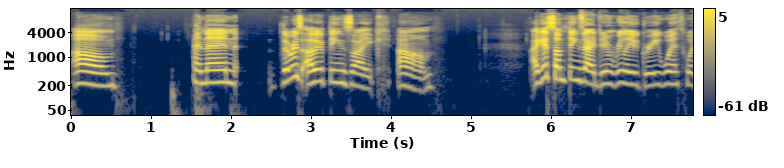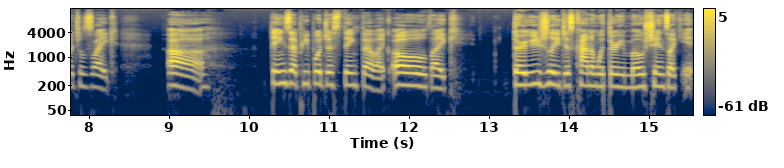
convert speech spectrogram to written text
um and then there was other things like um I guess some things I didn't really agree with, which was like uh things that people just think that like oh like they're usually just kind of with their emotions like it,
